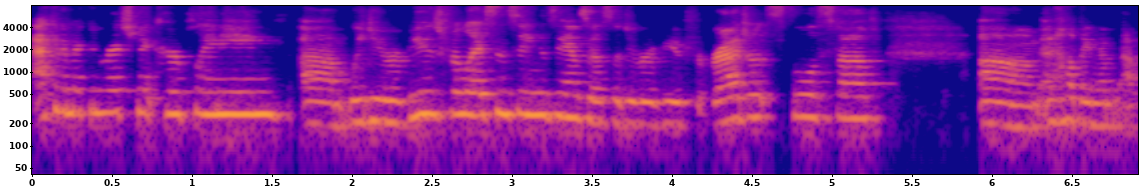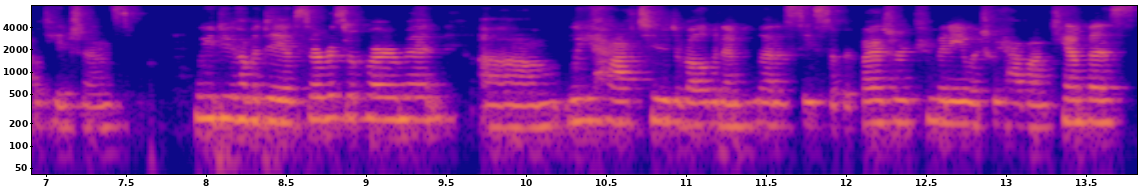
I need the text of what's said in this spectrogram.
academic enrichment, career planning. Um, we do reviews for licensing exams. We also do review for graduate school stuff um, and helping them with applications. We do have a day of service requirement. Um, we have to develop and implement a CSTEP advisory committee, which we have on campus.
